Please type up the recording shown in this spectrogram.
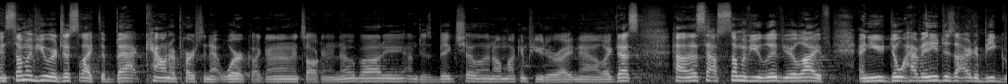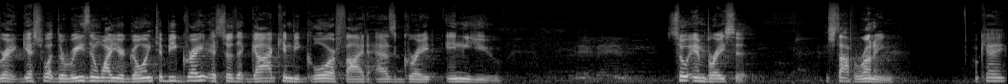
And some of you are just like the back counter person at work, like I'm not talking to nobody. I'm just big chilling on my computer right now. Like that's how that's how some of you live your life, and you don't have any desire to be great. Guess what? The reason why you're going to be great is so that God can be glorified as great in you. Amen. So embrace it. Stop running. Okay?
